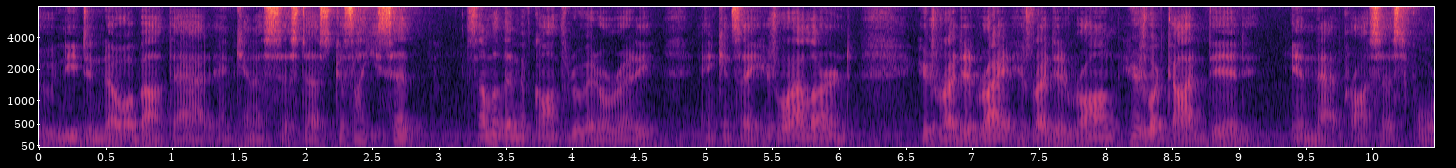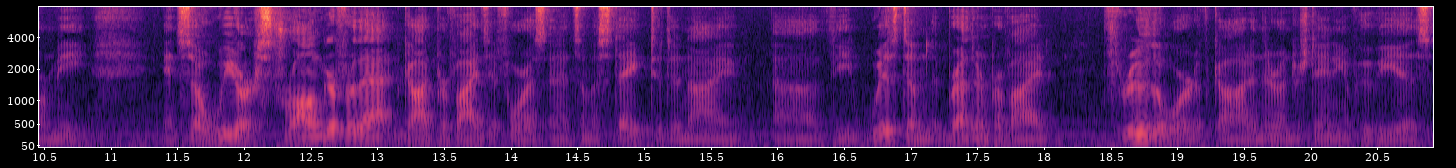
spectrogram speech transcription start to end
who need to know about that and can assist us. Because, like you said, some of them have gone through it already and can say, here's what I learned. Here's what I did right. Here's what I did wrong. Here's what God did in that process for me. And so we are stronger for that. God provides it for us, and it's a mistake to deny uh, the wisdom that brethren provide through the Word of God and their understanding of who He is.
